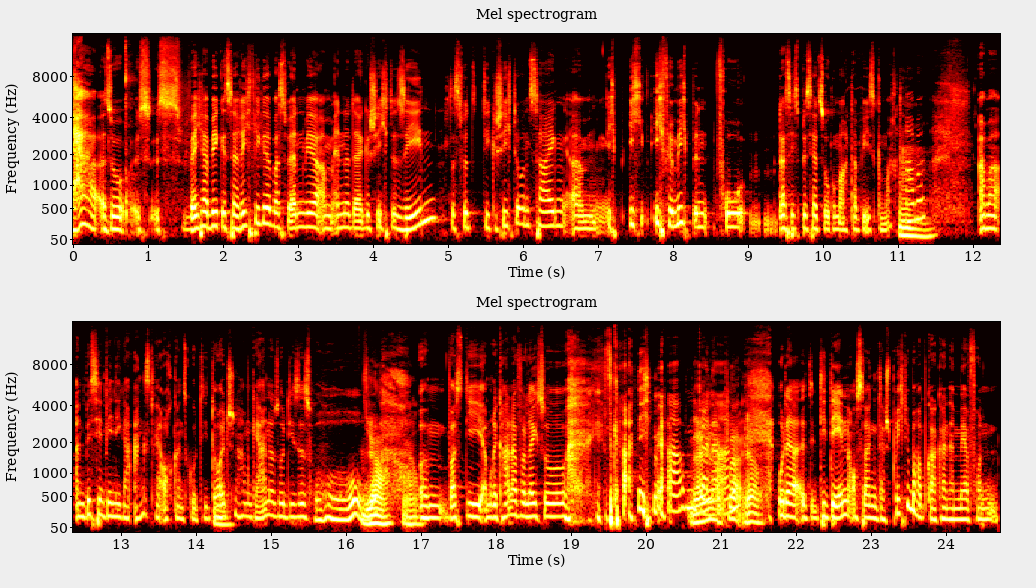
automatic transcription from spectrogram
ja, also ist, ist, welcher Weg ist der richtige? Was werden wir am Ende der Geschichte sehen? Das wird die Geschichte uns zeigen. Ähm, ich, ich, ich für mich bin froh, dass ich es bis jetzt so gemacht habe, wie ich es gemacht mhm. habe. Aber ein bisschen weniger Angst wäre auch ganz gut. Die Deutschen mhm. haben gerne so dieses, oh, ja, ja. Ähm, was die Amerikaner vielleicht so jetzt gar nicht mehr haben, ja, keine Ahnung. Klar, Oder die Dänen auch sagen, da spricht überhaupt gar keiner mehr von,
